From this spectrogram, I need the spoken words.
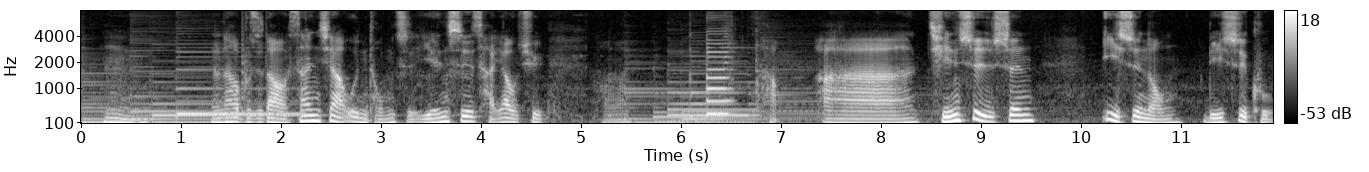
嗯，难道不知道山下问童子，严师采药去？好吗？好啊，情是深，意是浓，离是苦，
